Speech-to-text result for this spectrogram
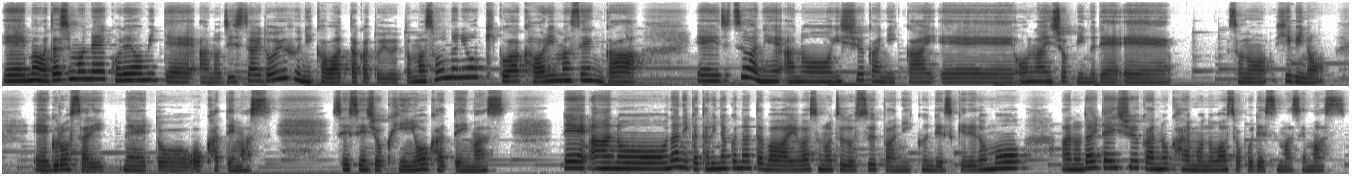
えー、まあ私もね、これを見て、あの実際どういうふうに変わったかというと、まあそんなに大きくは変わりませんが、えー、実はね、あの、1週間に1回、えー、オンラインショッピングで、え、その日々の、えグロッサリー、えーと、を買っています。生鮮食品を買っています。で、あの、何か足りなくなった場合は、その都度スーパーに行くんですけれども、あの、だいたい1週間の買い物はそこで済ませます。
